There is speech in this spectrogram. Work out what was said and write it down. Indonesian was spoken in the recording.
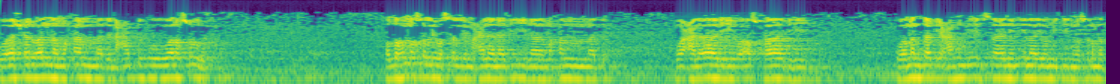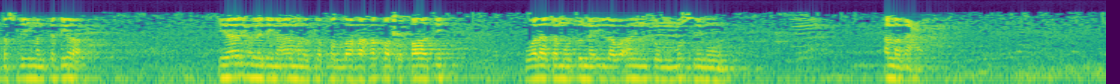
وأشهد أن محمدا عبده ورسوله. اللهم صل وسلم على نبينا محمد وعلى آله وأصحابه ومن تبعهم بإحسان إلى يوم الدين وسلم تسليما كثيرا. يا أيها الذين آمنوا اتقوا الله حق تقاته ولا تموتن إلا وأنتم مسلمون. أما بعد.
